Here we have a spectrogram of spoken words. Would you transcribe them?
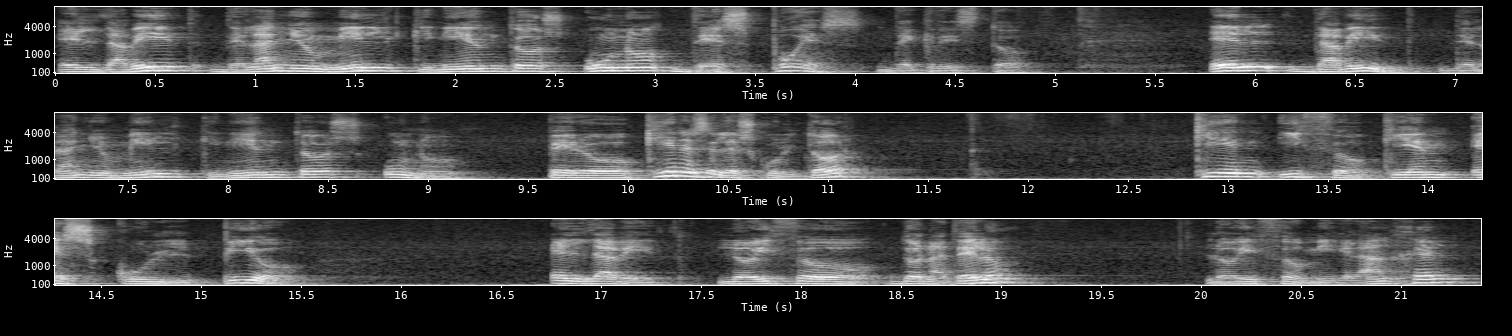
El David del año 1501 después de Cristo. El David del año 1501. Pero, ¿quién es el escultor? ¿Quién hizo, quién esculpió el David? ¿Lo hizo Donatello? ¿Lo hizo Miguel Ángel?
